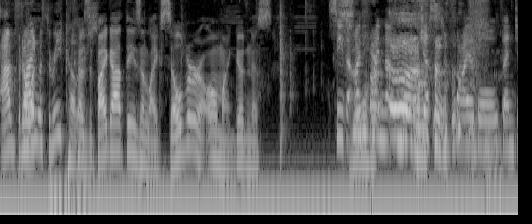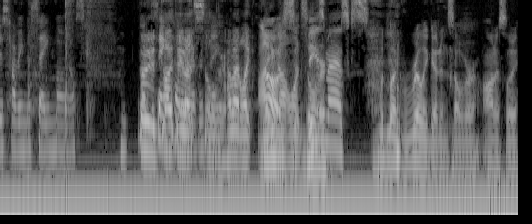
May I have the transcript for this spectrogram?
I'm know fine what? with three colors. Because if I got these in like silver, oh my goodness. See, that I Silver. find that more justifiable than just having the same mask. Don't even talk to me about silver. How about like I no, do not s- want these masks would look really good in silver, honestly.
